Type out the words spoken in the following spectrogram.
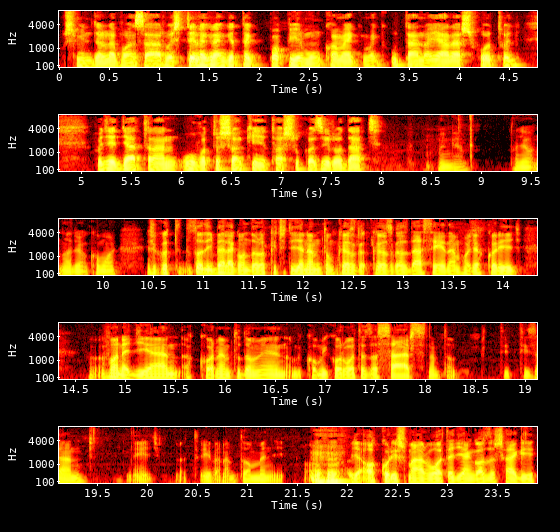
most minden le van zárva, és tényleg rengeteg papírmunka, meg, meg utána járás volt, hogy, hogy egyáltalán óvatosan kinyithassuk az irodát. Igen. Nagyon, nagyon komoly. És akkor tudod, így belegondolok kicsit, ugye nem tudom, közg közgazdász énem, hogy akkor így van egy ilyen, akkor nem tudom én, amikor mikor volt ez a SARS, nem tudom, 14 5 éve, nem tudom mennyi. Uh-huh. Ugye akkor is már volt egy ilyen gazdasági,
